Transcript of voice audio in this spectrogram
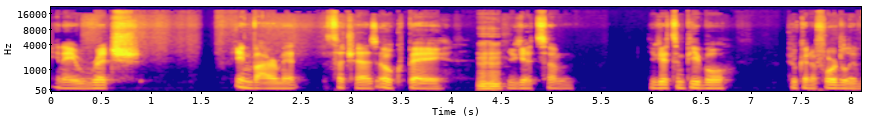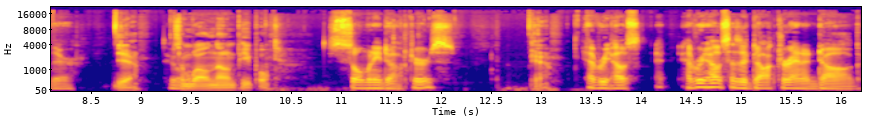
in a rich environment such as Oak Bay, Mhm. you get some you get some people who can afford to live there. Yeah, Who, some well-known people. so many doctors. Yeah. Every house every house has a doctor and a dog.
